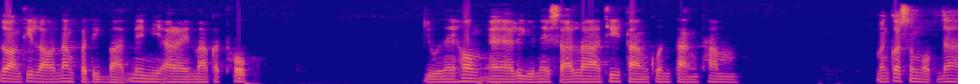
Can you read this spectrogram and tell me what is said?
ระหว่างที่เรานั่งปฏิบัติไม่มีอะไรมากระทบ อยู่ในห้องแอร์หรืออยู่ในศาลาที่ต่างคนต่างทำมันก็สงบได้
